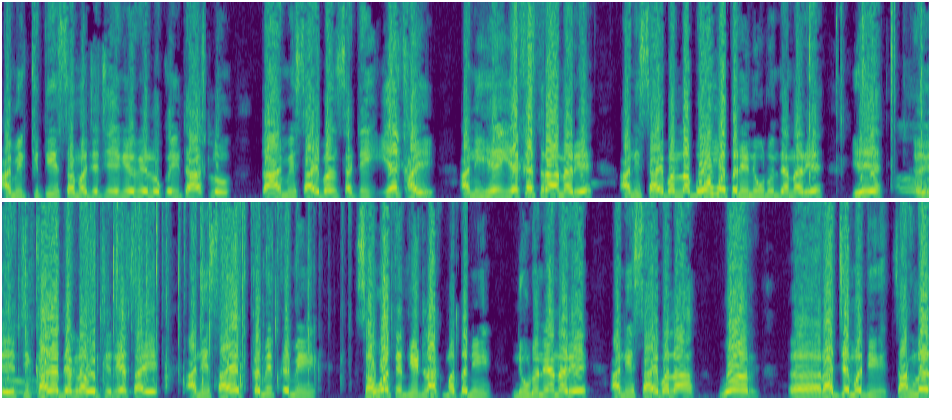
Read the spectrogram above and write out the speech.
आम्ही किती समाजाचे वेगवेगळे लोक इथं असलो तर आम्ही साहेबांसाठी एक आहे. आणि हे एकच राहणार आहे. आणि साहेबांना बहुमताने निवडून देणार आहे. हे याची काळ्या दगडावरची रेस आहे. आणि साहेब कमीत कमी सव्वा ते दीड लाख मतांनी निवडून येणार आहे. आणि साहेबाला वर राज्यामध्ये चांगलं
